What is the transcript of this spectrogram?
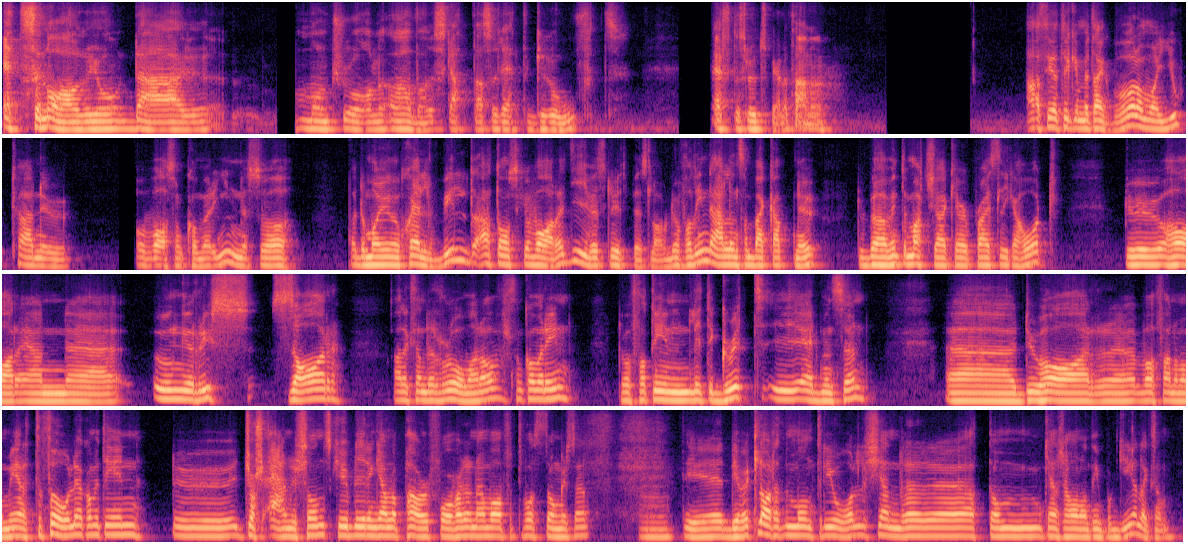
ett scenario där Montreal överskattas rätt grovt efter slutspelet här nu. Alltså jag tycker med tanke på vad de har gjort här nu och vad som kommer in så de har ju en självbild att de ska vara ett givet slutspelslag. Du har fått in Allen som backup nu. Du behöver inte matcha Carey Price lika hårt. Du har en uh, ung ryss, Tsar, Alexander Romanov som kommer in. Du har fått in lite grit i Edmondson. Uh, eh, du har, eh, vad fan har man mer? Toffoli har kommit in. Josh Anderson ska ju bli den gamla powerforwarden han var för två säsonger sedan. Mm. Det, det, är väl klart att Montreal känner att de kanske har någonting på G liksom.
